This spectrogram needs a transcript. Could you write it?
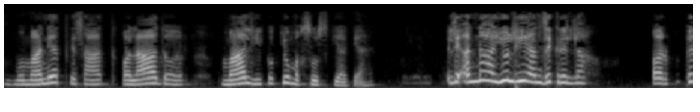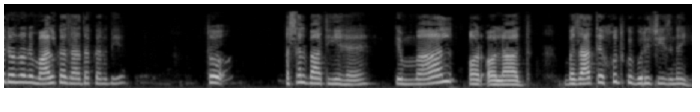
ممانعت کے ساتھ اولاد اور مال ہی کو کیوں مخصوص کیا گیا ہے؟ انا یل ہی ان ذکر اللہ اور پھر انہوں نے مال کا زیادہ کر دیا۔ تو اصل بات یہ ہے کہ مال اور اولاد بذات خود کوئی بری چیز نہیں۔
